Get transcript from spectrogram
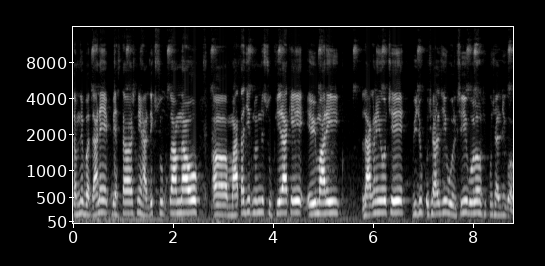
તમને બધાને બેસતા વર્ષની હાર્દિક શુભકામનાઓ. માતાજી તમને સુખી રાખે એવી મારી લાગણીઓ છે. બીજું કુશાલજી બોલશી? બોલો કુશાલજી કહો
